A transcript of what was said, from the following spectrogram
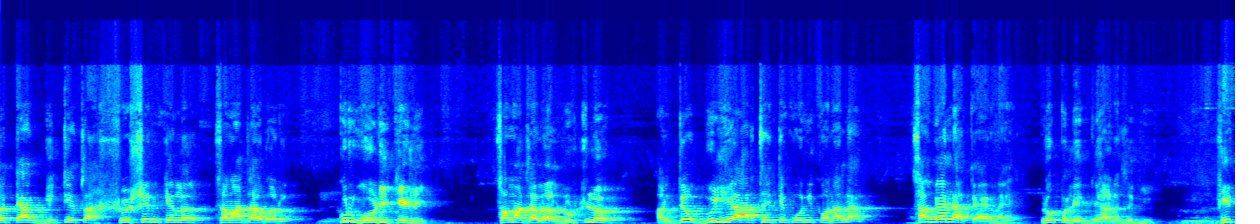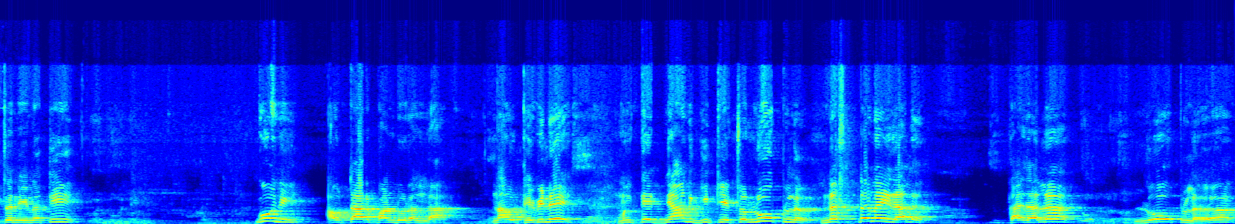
तर त्या गीतेचा शोषण केलं समाजावर कुरघोडी केली. समाजाला लुटलं. आणि तो गुह्य अर्थ आहे ते कोणी कोणाला सांगायला तयार नाही. लोपले ज्ञान जगी. ही तनेनं ती गोनी अवतार पांडुरंगा नाव ठेविले. मग ते ज्ञान गीतेचं लोपलं. नष्ट नाही झालं. काय झालं? लोपलं.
